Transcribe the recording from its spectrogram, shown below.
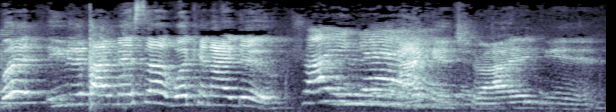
But even if I mess up, what can I do? Try again. I can try again.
